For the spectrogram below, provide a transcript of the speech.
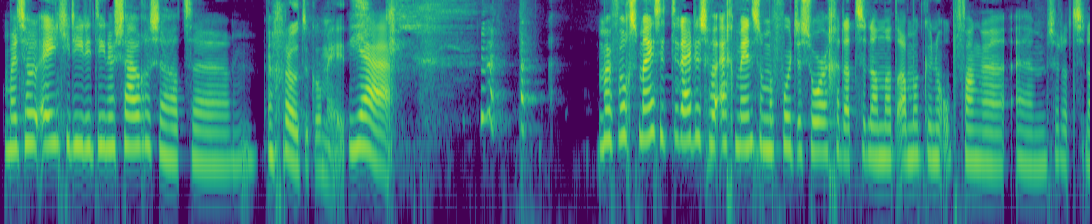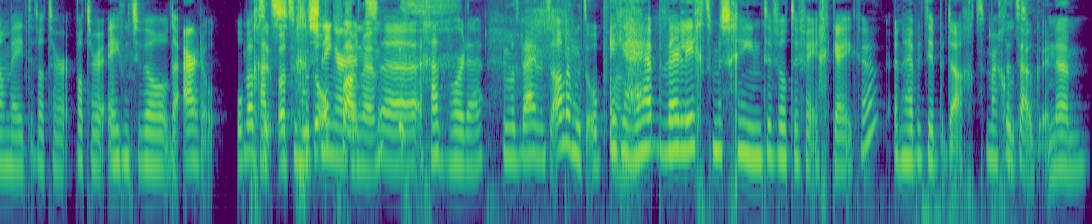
Maar zo eentje die de dinosaurussen had. ehm, Een grote komeet. Ja. maar volgens mij zitten daar dus wel echt mensen om ervoor te zorgen dat ze dan dat allemaal kunnen opvangen. ehm, zodat ze dan weten wat er, wat er eventueel de aarde op Wat ze- gaat wat ze moeten opvangen. eh, gaat worden. Wat wij met z'n allen moeten Ik opvangen. heb wellicht misschien te veel tv gekeken en heb ik dit bedacht. Maar goed. Dat zou kunnen.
